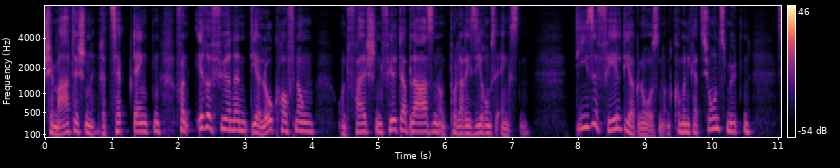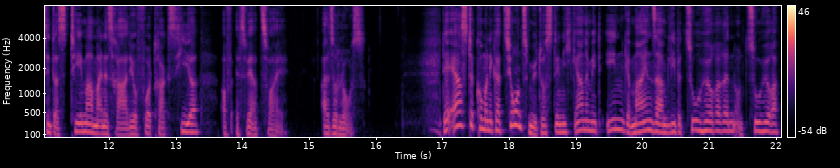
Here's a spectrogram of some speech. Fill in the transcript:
schematischen Rezeptdenken, von irreführenden Dialoghoffnungen und falschen Filterblasen und Polarisierungsängsten. Diese Fehldiagnosen und Kommunikationsmythen sind das Thema meines Radiovortrags hier auf SWR 2. Also los. Der erste Kommunikationsmythos, den ich gerne mit Ihnen gemeinsam, liebe Zuhörerinnen und Zuhörer,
